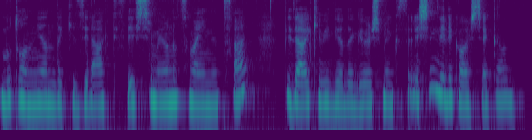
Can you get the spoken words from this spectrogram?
butonun yanındaki zili aktifleştirmeyi unutmayın lütfen. Bir dahaki videoda görüşmek üzere. Şimdilik hoşçakalın.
